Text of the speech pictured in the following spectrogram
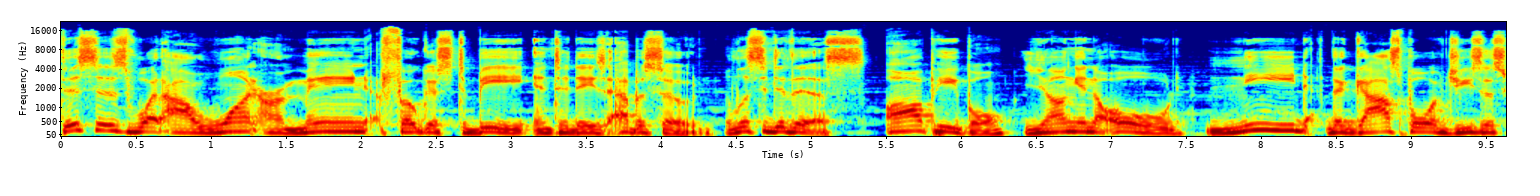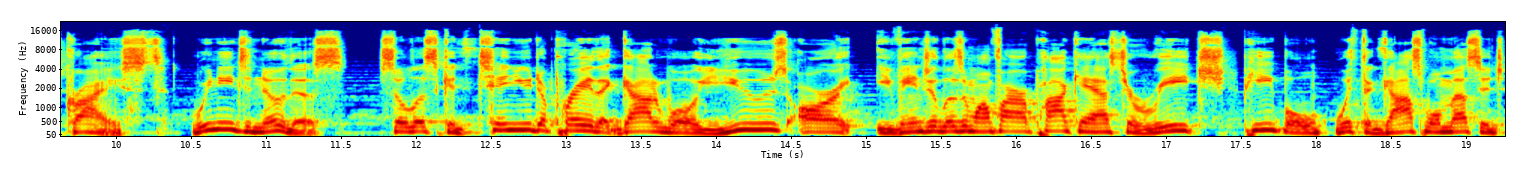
This is what I want our main focus to be in today's episode. Listen to this. All people, young and old, need the gospel of Jesus Christ. We need to know this. So let's continue to pray that God will use our Evangelism on Fire podcast to reach people with the gospel message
